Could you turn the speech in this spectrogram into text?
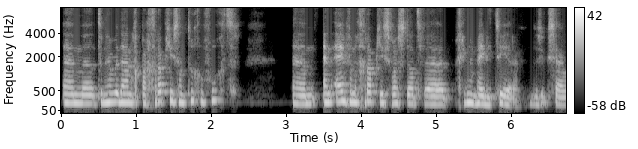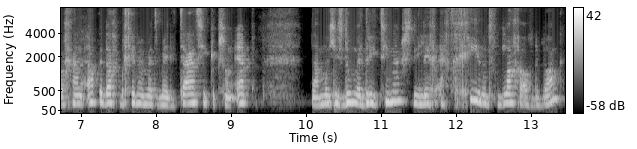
En uh, toen hebben we daar nog een paar grapjes aan toegevoegd. Um, en een van de grapjes was dat we gingen mediteren. Dus ik zei, we gaan elke dag beginnen met de meditatie. Ik heb zo'n app. Nou, moet je eens doen met drie tieners. Die liggen echt gierend van lachen over de bank.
